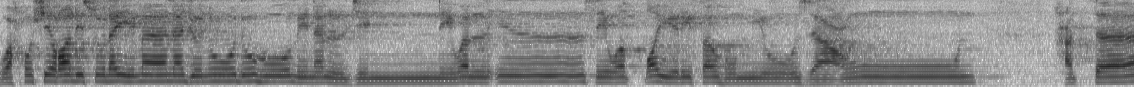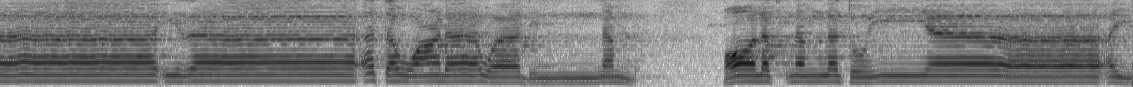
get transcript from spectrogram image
وحشر لسليمان جنوده من الجن والإنس والطير فهم يوزعون حتى إذا أتوا على واد النمل قالت نملة يا أيها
